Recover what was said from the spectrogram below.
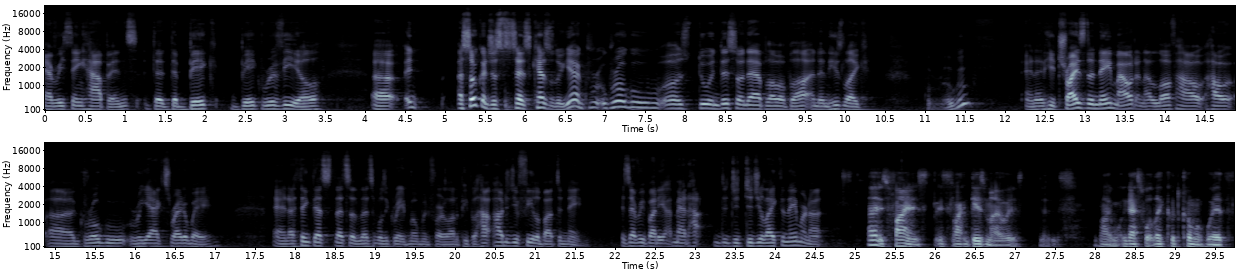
everything happens, the the big big reveal. Uh, and Ahsoka just says casually, "Yeah, Gro- Grogu was doing this or that, blah blah blah," and then he's like, "Grogu," and then he tries the name out, and I love how how uh, Grogu reacts right away, and I think that's that's a that was a great moment for a lot of people. How how did you feel about the name? Is everybody Matt? How, did you, did you like the name or not? Uh, It's fine. It's it's like Gizmo. It's, it's like I guess what they could come up with,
